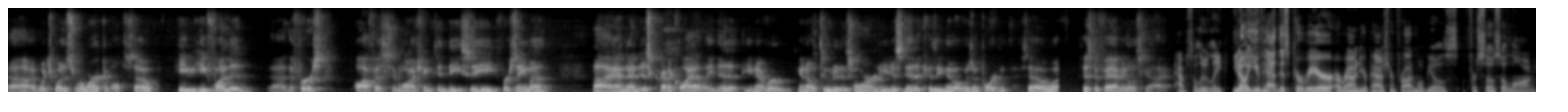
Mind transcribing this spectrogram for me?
uh, which was remarkable. So he he funded uh, the first office in Washington D.C. for SEMA uh, and then just kind of quietly did it. He never, you know, tooted his horn. He just did it because he knew it was important. So, uh, just a fabulous guy. Absolutely. You know, you've had this career around your passion for automobiles for so, so long.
